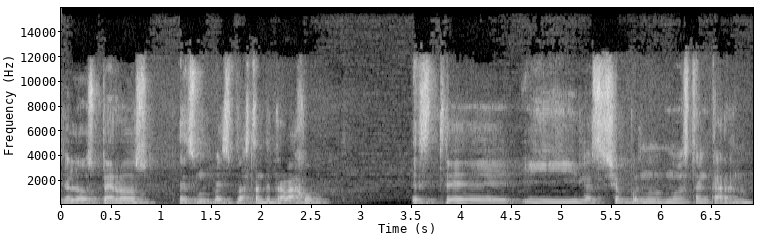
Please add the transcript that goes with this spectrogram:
los perros es, es bastante trabajo este, y la sesión pues no, no es tan cara, ¿no?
